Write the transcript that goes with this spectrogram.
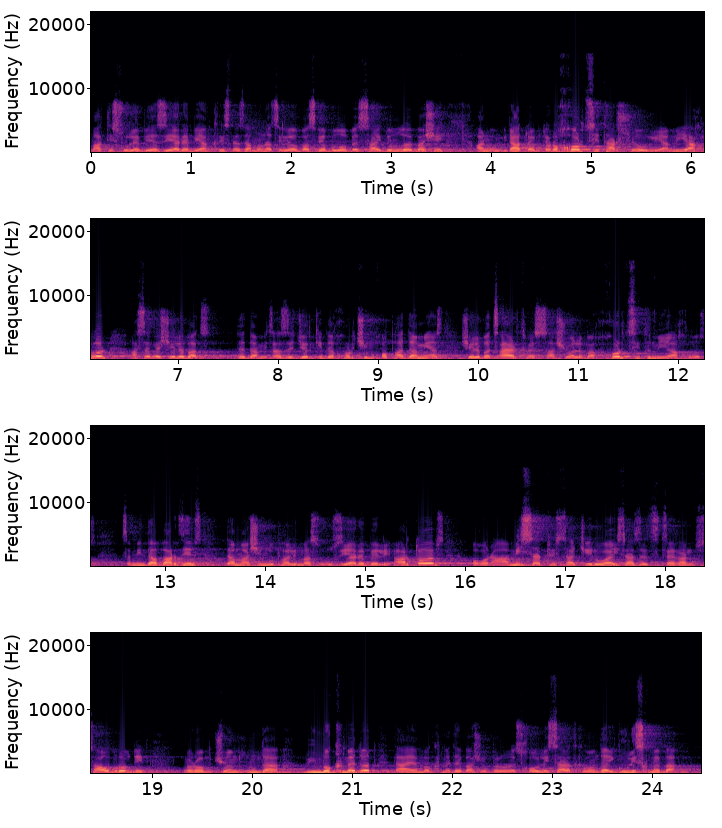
მათი სულები ეზიარებიან ქრისტეს და მონაწილეობას ღებულობენ საიდუმლოებაში, ანუ რატო? იმიტომ რომ ხორცით არ შეუულია მიახლონ, ასევე შეიძლება დედამიწაზე ჯერ კიდე ხორცი მყოფ ადამიანს. შეიძლება წაერთვეს საშუალება ხორცით მიახლოს წმინდა ბარძიმს და მაშინ უფალი მას უზიარებელი არტოვებს, ოღონ ამისათვის საჭიროა ის, რაზეც წეგან საუბრობდით, რომ ჩვენ უნდა ვიმოქმედოთ და აი მოქმედებაში უპირველეს ყოვლისა, რა თქმა უნდა, იგულისხმება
